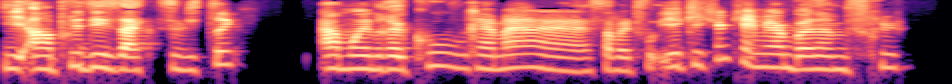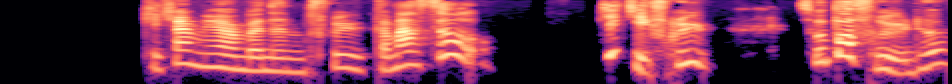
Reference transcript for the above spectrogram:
Puis en plus des activités, à moindre coût, vraiment, euh, ça va être fou. Il y a quelqu'un qui a mis un bonhomme fru. Quelqu'un a mis un bonhomme fru. Comment ça? Qui qui est fru? C'est pas fru, là.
